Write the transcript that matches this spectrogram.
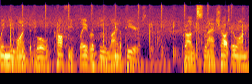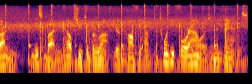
When you want the bold coffee flavor blue light appears. Prog slash auto on button. This button helps you to brew up your coffee up to 24 hours in advance.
